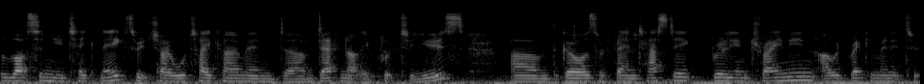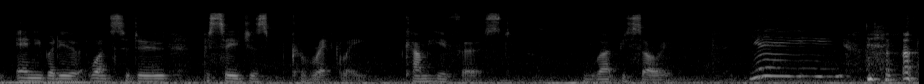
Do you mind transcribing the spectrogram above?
lots of new techniques which I will take home and um, definitely put to use. Um, the girls were fantastic, brilliant training. I would recommend it to anybody that wants to do procedures correctly. Come here first. You won't be sorry. Yay!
